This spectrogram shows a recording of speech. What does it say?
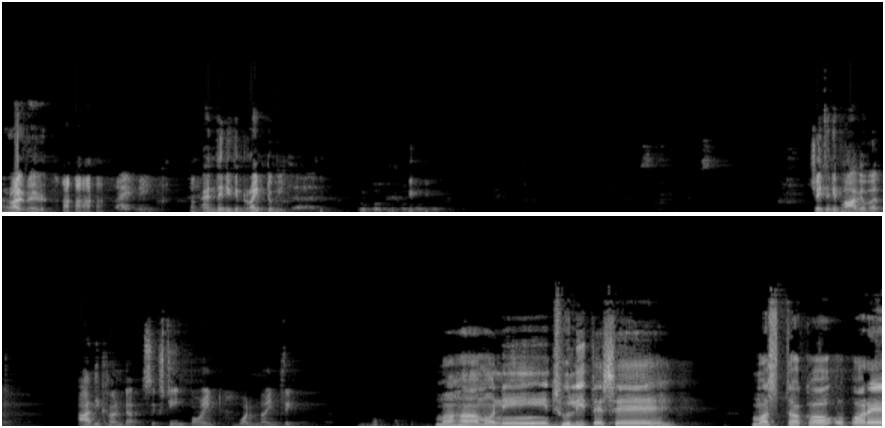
Right, me. And then you can write to me. Chaitanya Bhagavat Adi Khanda 16.193 মহামণি ঝুলিতেছে মস্তক উপরে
